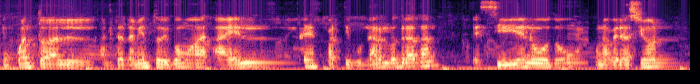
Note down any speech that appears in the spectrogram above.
En cuanto al, tratamiento de cómo a, él en particular lo tratan, si bien hubo toda una operación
